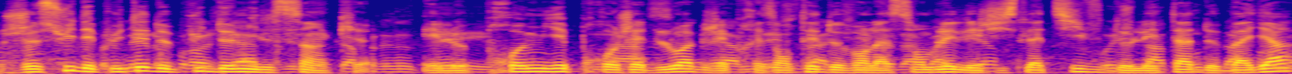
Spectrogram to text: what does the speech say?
Je suis député depuis 2005 et le premier projet de loi que j'ai présenté devant l'Assemblée législative de l'État de Bahia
